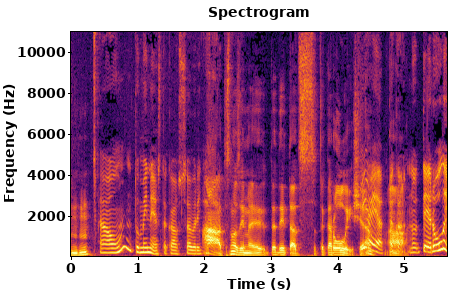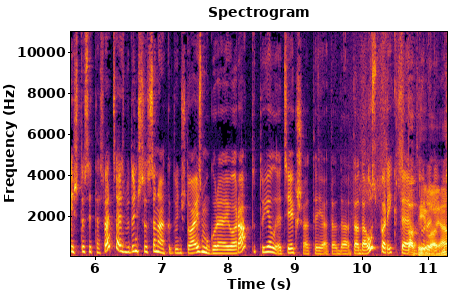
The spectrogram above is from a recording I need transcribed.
Mm -hmm. Un tu minies tā kā uz savu rītu. À, tas nozīmē, ka ir tāds tā kā rullīši. Jā, jā, jā tā kā, nu, tie rullīši, tas ir tas vecais, bet viņš to sanāk, ka viņš to aizmugurējo ratu tu ieliec iekšā tajā tādā, tādā uzpariktē. Statīvā, jā.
